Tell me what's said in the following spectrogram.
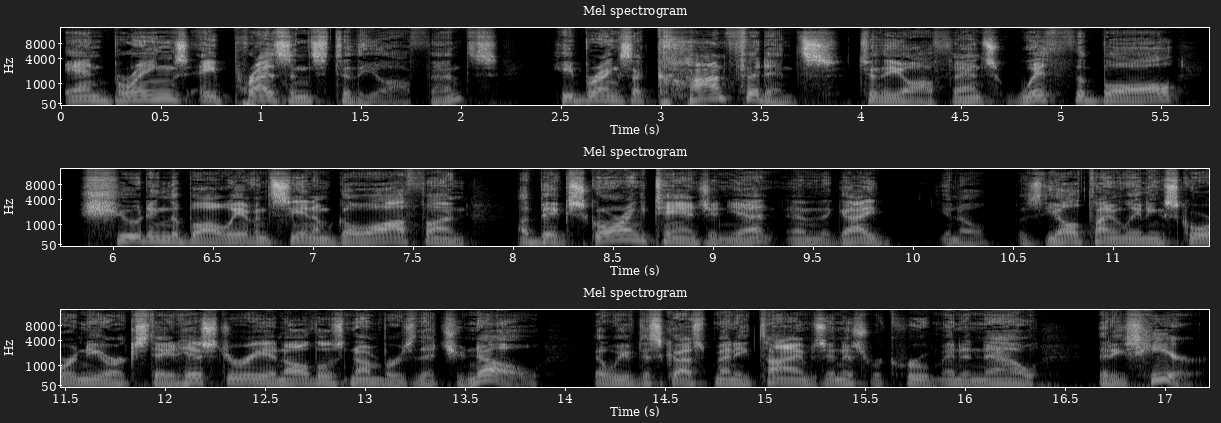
and brings a presence to the offense. He brings a confidence to the offense with the ball, shooting the ball. We haven't seen him go off on a big scoring tangent yet, and the guy, you know, was the all-time leading scorer in New York State history and all those numbers that you know that we've discussed many times in his recruitment and now that he's here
